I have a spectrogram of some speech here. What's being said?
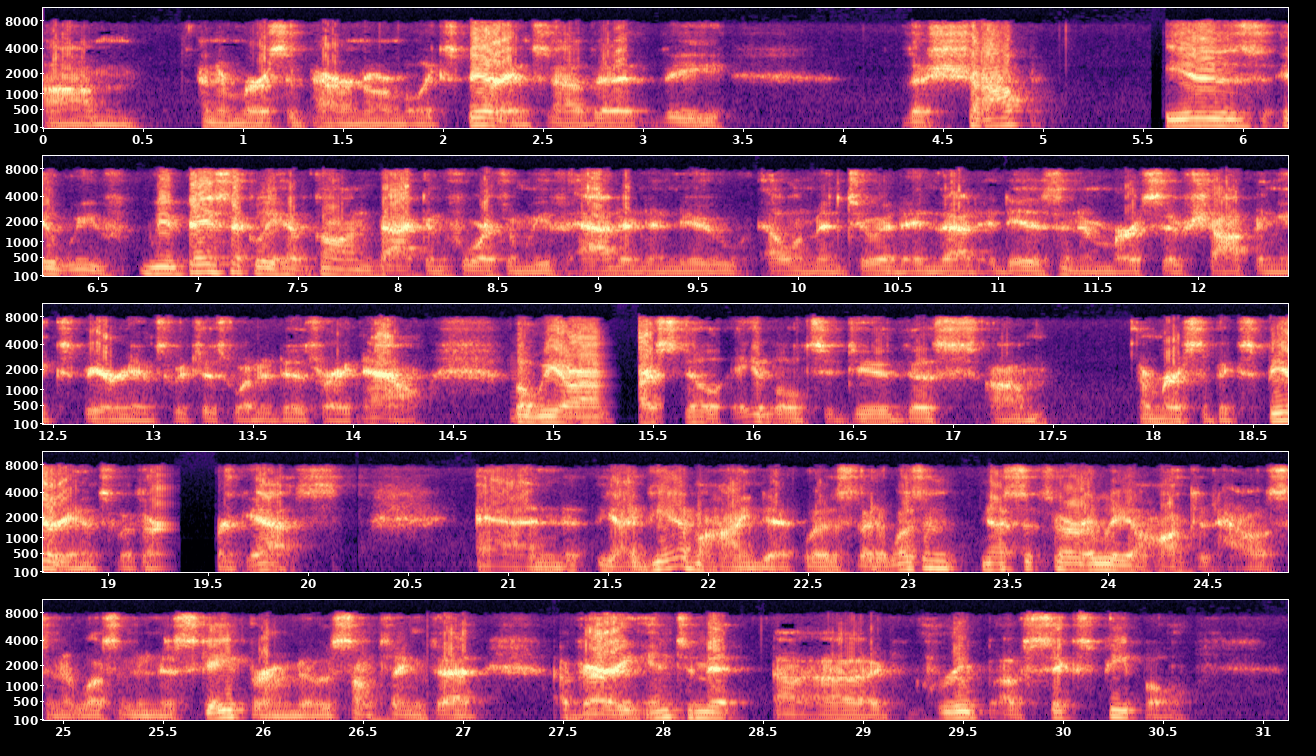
um, an immersive paranormal experience. Now the the the shop is it, we've we basically have gone back and forth and we've added a new element to it in that it is an immersive shopping experience, which is what it is right now. But we are, are still able to do this um, immersive experience with our, our guests. And the idea behind it was that it wasn't necessarily a haunted house and it wasn't an escape room. It was something that a very intimate uh, group of six people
